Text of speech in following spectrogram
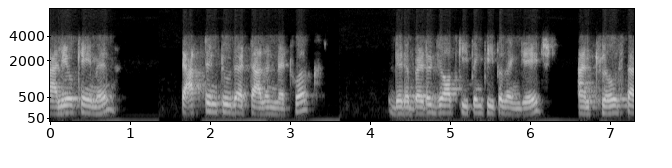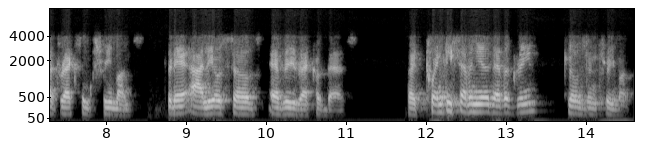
AllyO came in, tapped into that talent network, did a better job keeping people engaged, and closed that Rex in three months. Today, AllyO serves every rec of theirs. Like 27 years evergreen, closed in three months.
